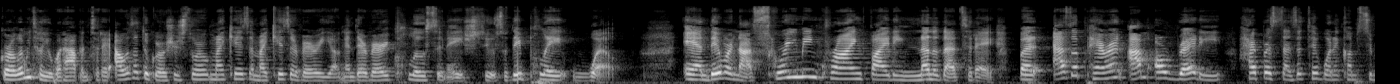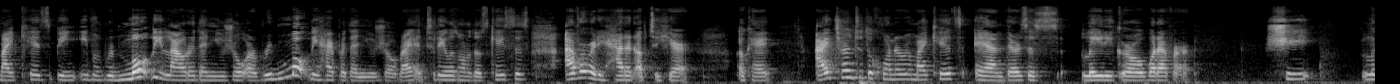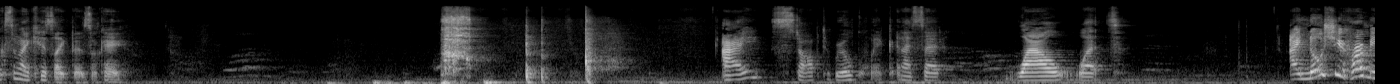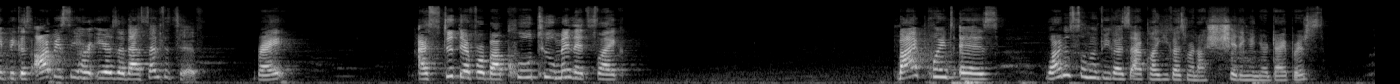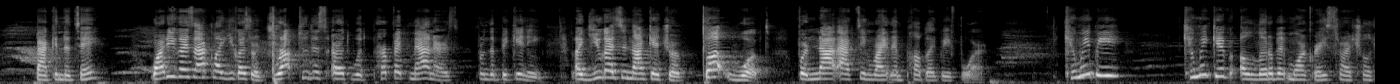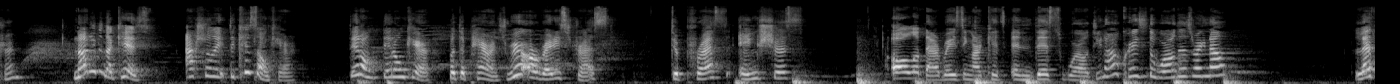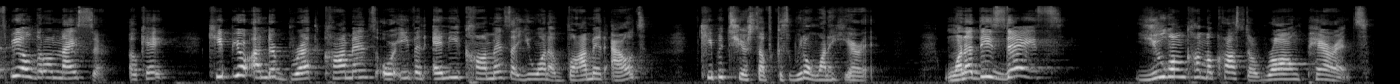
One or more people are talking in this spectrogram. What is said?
Girl, let me tell you what happened today. I was at the grocery store with my kids, and my kids are very young and they're very close in age too. So they play well. And they were not screaming, crying, fighting, none of that today. But as a parent, I'm already hypersensitive when it comes to my kids being even remotely louder than usual or remotely hyper than usual, right? And today was one of those cases. I've already had it up to here. Okay. I turned to the corner with my kids, and there's this lady, girl, whatever. She looks at my kids like this, okay? I stopped real quick and I said, Wow, what? I know she heard me because obviously her ears are that sensitive, right? I stood there for about cool two minutes, like. My point is, why do some of you guys act like you guys were not shitting in your diapers back in the day? Why do you guys act like you guys were dropped to this earth with perfect manners from the beginning? Like you guys did not get your butt whooped for not acting right in public before. Can we be, can we give a little bit more grace to our children? Not even the kids. Actually, the kids don't care. They don't, they don't care. But the parents, we're already stressed, depressed, anxious, all of that raising our kids in this world. Do you know how crazy the world is right now? Let's be a little nicer, okay? Keep your under breath comments or even any comments that you want to vomit out. Keep it to yourself because we don't want to hear it. One of these days, you gonna come across the wrong parent.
